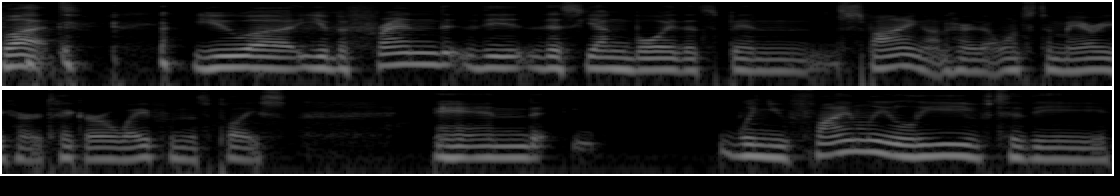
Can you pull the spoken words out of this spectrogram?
But you uh you befriend the this young boy that's been spying on her that wants to marry her take her away from this place. And when you finally leave to the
